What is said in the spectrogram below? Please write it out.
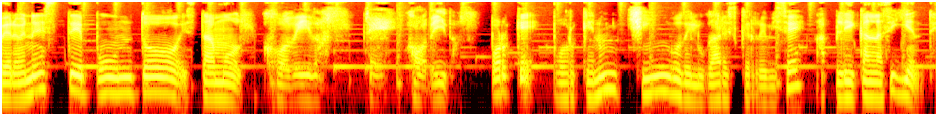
Pero en este punto estamos jodidos. Sí, jodidos. ¿Por qué? Porque en un chingo de lugares que revisé aplican la siguiente.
